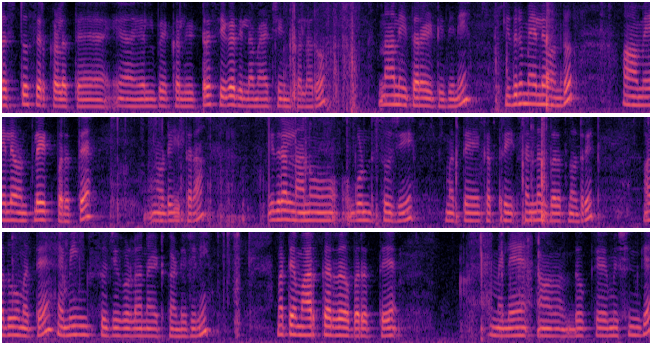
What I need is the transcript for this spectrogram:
ಡಸ್ಟು ಸೇರ್ಕೊಳ್ಳುತ್ತೆ ಎಲ್ಲಿ ಬೇಕಲ್ಲಿ ಇಟ್ಟರೆ ಸಿಗೋದಿಲ್ಲ ಮ್ಯಾಚಿಂಗ್ ಕಲರು ನಾನು ಈ ಥರ ಇಟ್ಟಿದ್ದೀನಿ. ಇದ್ರ ಮೇಲೆ ಒಂದು ಮೇಲೆ ಒಂದು ಪ್ಲೇಟ್ ಬರುತ್ತೆ. ನೋಡಿ ಈ ಥರ ಇದರಲ್ಲಿ ನಾನು ಗುಂಡು ಸೂಜಿ, ಮತ್ತು ಕತ್ರಿ, ಸಣ್ಣದು ಬರುತ್ತೆ ನೋಡಿರಿ. ಅದು ಮತ್ತು ಹೆಮ್ಮಿಂಗ್ ಸೂಜಿಗಳನ್ನ ಇಟ್ಕೊಂಡಿದ್ದೀನಿ ಮತ್ತು ಮಾರ್ಕರ್ ಬರುತ್ತೆ. ಆಮೇಲೆ ಅದಕ್ಕೆ ಮಿಷಿನ್ಗೆ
